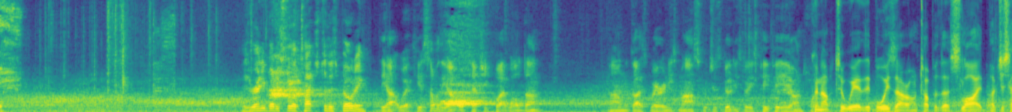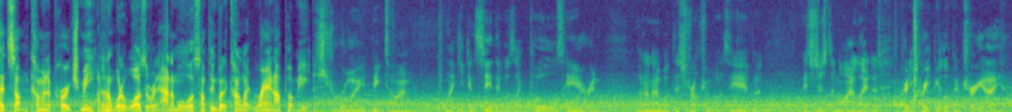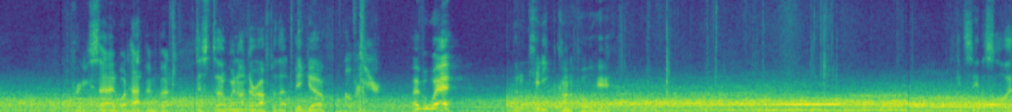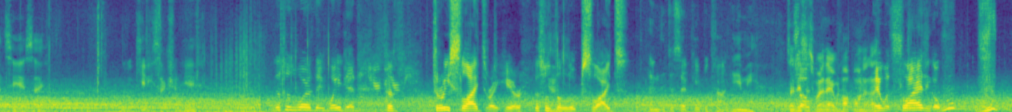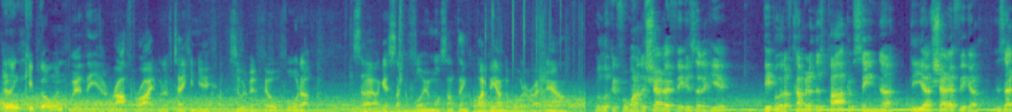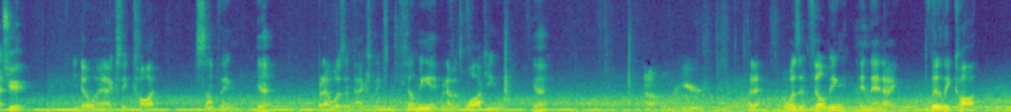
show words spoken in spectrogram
Is there anybody still attached to this building? The artwork here, some of the artwork's actually quite well done. Um, the guy's wearing his mask, which is good. He's got his PPE on. Walking up to where the boys are on top of the slide, I've just had something come and approach me. I don't know what it was, or an animal or something, but it kind of like ran up at me. Destroyed big time. Like you can see there was like pools here and I don't know what this structure was here, but it's just annihilated. Pretty creepy looking tree, eh? Pretty sad what happened, but just uh, went under after that big uh, Over there. over where? Little kiddie kind of pool here. You can see the slides here, see? Little kiddie section here. This is where they waited. Because three slides right here. This was Yeah. the loop slides. And it just said people can't hear me. So this So- is where they would hop on it. eh? They would slide and go whoop, whoop, and then keep going. where the uh, raft ride would have taken you. So it would have been filled with water. So I guess like a flume or something. I'd be underwater right now. We're looking for one of the shadow figures that are here. People that have come into this park have seen uh, the uh, shadow figure. Is that you? You know, I actually caught something, Yeah. but I wasn't actually filming it when I was walking Yeah. out over here. But I, I wasn't filming, and then I literally caught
